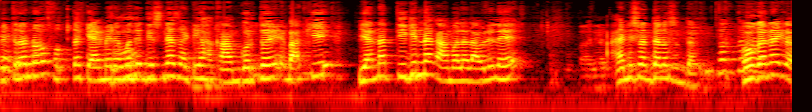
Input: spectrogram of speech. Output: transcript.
मित्रांनो फक्त कॅमेऱ्यामध्ये दिसण्यासाठी हा काम करतोय. बाकी यांना तिघींना कामाला लावलेलं आहे. आणि श्रद्धाला सुद्धा. हो का नाही का?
